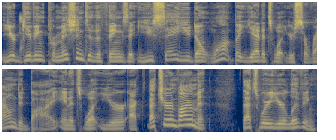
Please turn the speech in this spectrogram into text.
You're giving permission to the things that you say you don't want, but yet it's what you're surrounded by and it's what you're act that's your environment. That's where you're living.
